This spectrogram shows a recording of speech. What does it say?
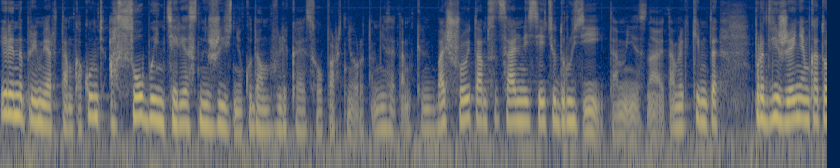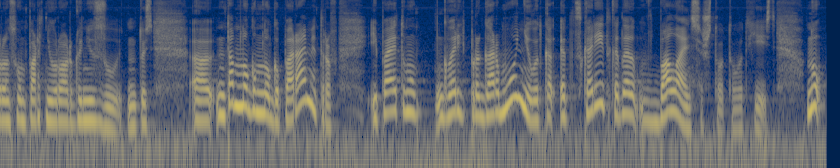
Или, например, там какой-нибудь особо интересной жизнью куда он вовлекает своего партнера, там, не знаю, там, большой там социальной сетью друзей, там, не знаю, там, или каким-то продвижением, которое он своему партнеру организует. Ну, то есть э, ну, там много-много параметров, и поэтому говорить про гармонию, вот это скорее это когда в балансе что-то вот есть. Ну,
